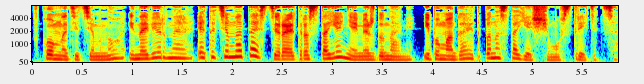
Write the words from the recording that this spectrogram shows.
В комнате темно, и, наверное, эта темнота стирает расстояние между нами и помогает по-настоящему встретиться.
